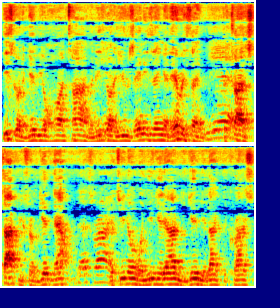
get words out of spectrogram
He's going to give you a hard time and he's going to use anything and everything to try to stop you from getting out. That's right. But you know, when you get out and you give your life to Christ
